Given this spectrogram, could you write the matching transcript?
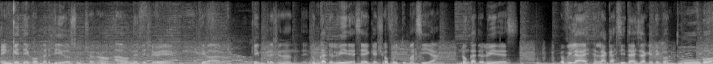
¿En qué te he convertido, Sucho, no? ¿A dónde te llevé? Qué bárbaro. Qué impresionante. Nunca te olvides, eh, que yo fui tu masía. Nunca te olvides. Yo fui la, la casita esa que te contuvo,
